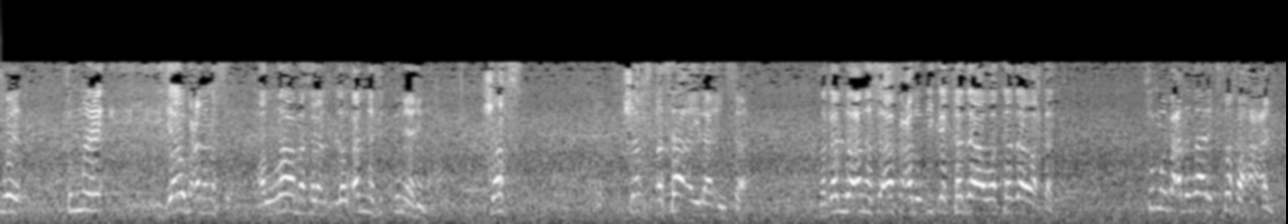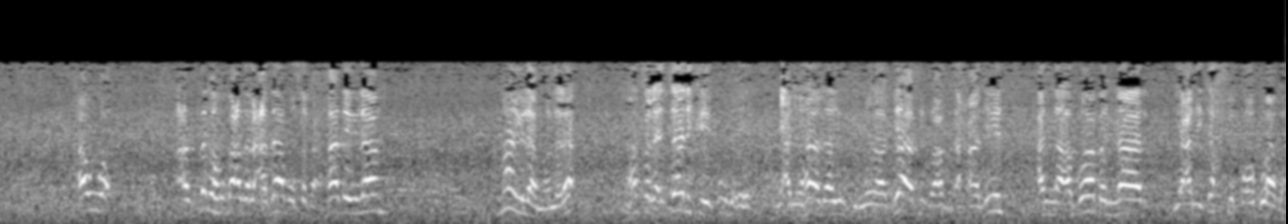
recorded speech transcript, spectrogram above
شوية. ثم يجاوب على نفسه. الله مثلا لو أن في الدنيا هنا شخص شخص أساء إلى إنسان فقال له أنا سأفعل بك كذا وكذا وكذا. ثم بعد ذلك صفح عنه. أو عذبه بعد العذاب وصفح. هذا يلام؟ ما يلام ولا لا؟ فلذلك يقول إيه؟ يعني هذا يمكن. وجاء في بعض الأحاديث أن أبواب النار يعني تخفق أبوابها.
